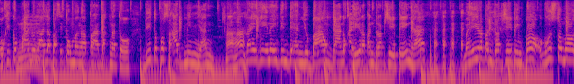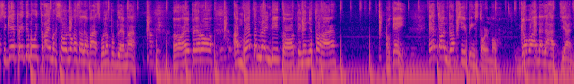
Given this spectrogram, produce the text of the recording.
Okay, kung paano lalabas itong mga product na to, dito po sa admin yan. Aha. Nakikinaintindihan nyo ba kung gaano kahirap ang dropshipping, ha? Mahirap ang dropshipping po. Gusto mo, sige, pwede mo i-try mag-solo ka sa labas. Walang problema. Okay, pero ang bottom line dito, tinan nyo to ha. Okay, eto ang dropshipping store mo. Gawa na lahat yan.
